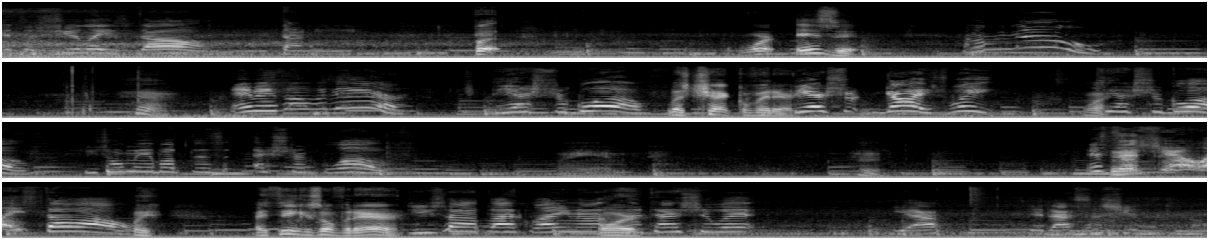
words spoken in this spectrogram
It's a shoelace doll, dummy. But where is it? I don't know. Huh. Maybe it's over there. The extra glove. Let's check over there. The extra guys, wait. What? The extra glove. You told me about this extra glove. Wait hmm. a minute. It's Ne- the shoelace doll. Wait, I think it's over there. Do you saw a black line on Or- attached to it? Yeah. Yeah, that's the shoelace doll.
